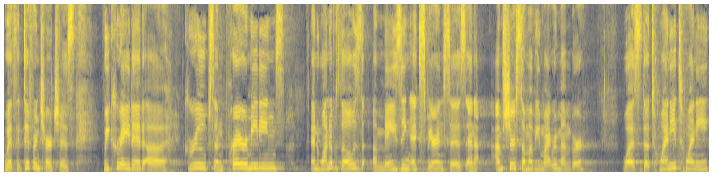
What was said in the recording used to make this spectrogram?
with different churches. We created uh, groups and prayer meetings and one of those amazing experiences, and I'm sure some of you might remember, was the 2020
